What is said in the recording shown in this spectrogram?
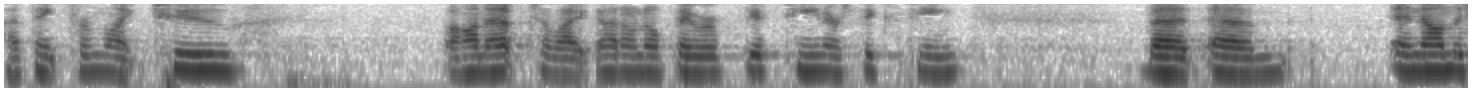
I think from like two on up to like I don't know if they were 15 or 16, but um, and on the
